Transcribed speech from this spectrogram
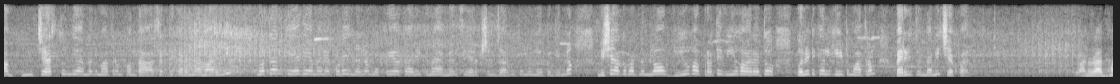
చేస్తుంది అన్నది మాత్రం కొంత ఆసక్తికరంగా మారింది. మొత్తానికి ఏది ఏమైనా కూడా ఈ నెల ముప్పయో తారీఖున ఎమ్మెల్సీ ఎలక్షన్ జరుగుతున్న నేపథ్యంలో విశాఖపట్నంలో వ్యూహ ప్రతి వ్యూహాలతో పొలిటికల్ హీట్ మాత్రం పెరుగుతుందని చెప్పాలి. అనురాధ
